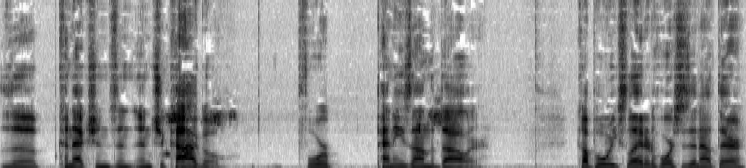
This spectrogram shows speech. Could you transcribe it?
the connections in, in Chicago for pennies on the dollar. A couple weeks later, the horse is in out there.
